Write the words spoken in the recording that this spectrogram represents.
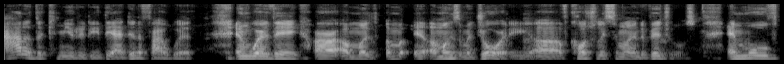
out of the community they identify with, and where they are amongst the majority uh, of culturally similar individuals, and move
